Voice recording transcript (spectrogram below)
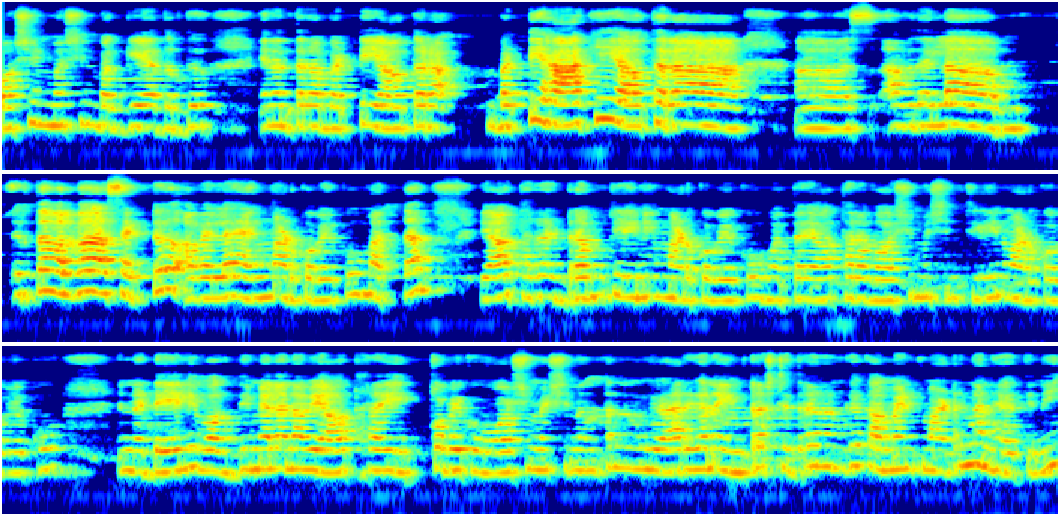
ವಾಷಿಂಗ್ ಮಷಿನ್ ಬಗ್ಗೆ ಅದ್ರದ್ದು ಏನಂತಾರ, ಬಟ್ಟೆ ಯಾವ ಥರ ಬಟ್ಟೆ ಹಾಕಿ ಯಾವ ಥರ ಅದೆಲ್ಲ ಇರ್ತಾವಲ್ವಾ ಸೆಟ್ ಅವೆಲ್ಲ ಹೆಂಗೆ ಮಾಡ್ಕೋಬೇಕು, ಮತ್ತು ಯಾವ ಥರ ಡ್ರಮ್ ಕ್ಲೀನಿಂಗ್ ಮಾಡ್ಕೋಬೇಕು, ಮತ್ತು ಯಾವ ಥರ ವಾಷಿಂಗ್ ಮಿಷಿನ್ ಕ್ಲೀನ್ ಮಾಡ್ಕೋಬೇಕು, ಇನ್ನು ಡೈಲಿ ಒಗ್ದಿ ಮೇಲೆ ನಾವು ಯಾವ ಥರ ಇಟ್ಕೋಬೇಕು ವಾಷಿಂಗ್ ಮಿಷಿನ್ ಅಂತ ನಮ್ಗೆ ಯಾರಿಗಾನ ಇಂಟ್ರೆಸ್ಟ್ ಇದ್ದರೆ ನನಗೆ ಕಮೆಂಟ್ ಮಾಡಿರಿ, ನಾನು ಹೇಳ್ತೀನಿ.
